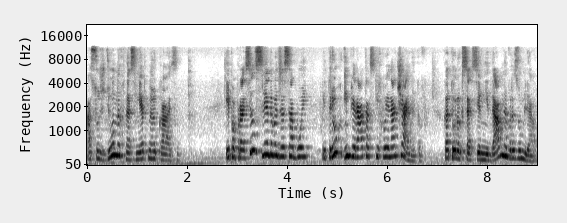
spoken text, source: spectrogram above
осужденных на смертную казнь, и попросил следовать за собой и трех императорских военачальников, которых совсем недавно вразумлял.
